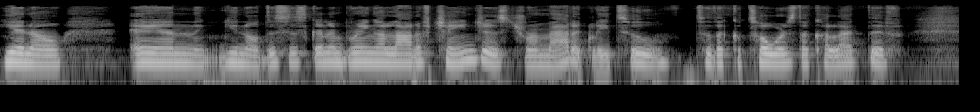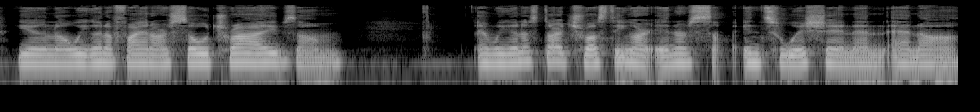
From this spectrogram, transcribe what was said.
You know, and you know this is going to bring a lot of changes dramatically too to the towards the collective. You know we're going to find our soul tribes um and we're going to start trusting our inner intuition and and uh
